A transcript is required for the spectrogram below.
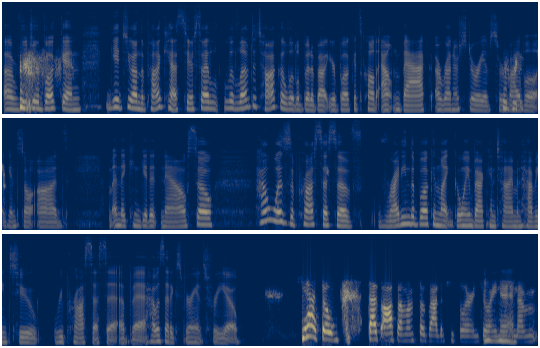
uh, read your book and get you on the podcast here. So I would love to talk a little bit about your book. It's called Out and Back: A Runner's Story of. Survival Against All Odds, and they can get it now. So, how was the process of writing the book and like going back in time and having to reprocess it a bit? How was that experience for you? Yeah, so that's awesome. I'm so glad that people are enjoying mm-hmm. it, and I'm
